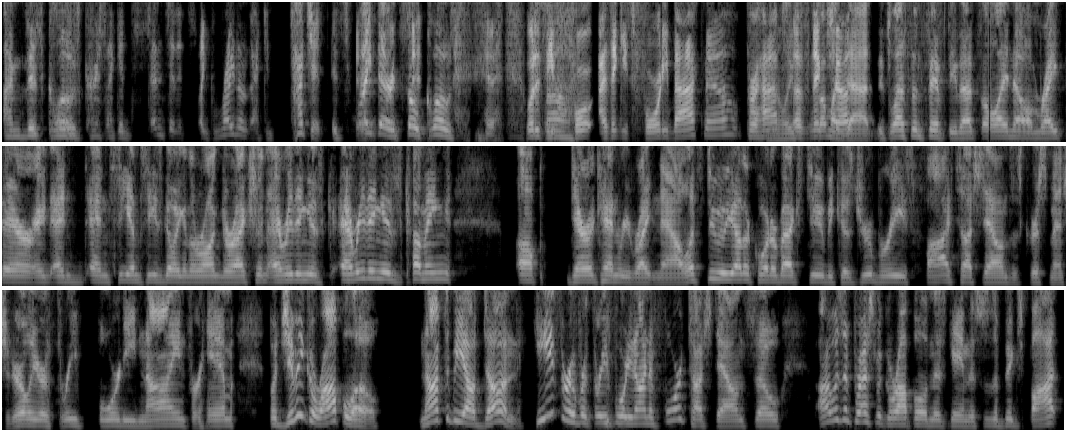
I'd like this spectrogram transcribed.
I'm this close, Chris. I can sense it. It's like right on. I can touch it. It's right there. It's so close. What is he? Uh, four, I think he's 40 back now, perhaps. You know, of Nick something Chubb? like that. It's less than 50. That's all I know. I'm right there, and and and CMC is going in the wrong direction. Everything is everything is coming up. Derrick Henry right now. Let's do the other quarterbacks too, because Drew Brees five touchdowns, as Chris mentioned earlier, 349 for him. But Jimmy Garoppolo, not to be outdone, he threw for 349 and four touchdowns. So I was impressed with Garoppolo in this game. This was a big spot.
